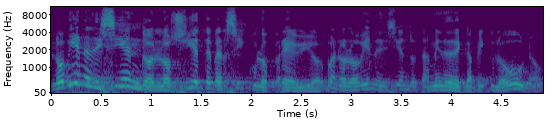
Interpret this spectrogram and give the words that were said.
Lo viene diciendo en los siete versículos previos, bueno, lo viene diciendo también desde capítulo 1.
